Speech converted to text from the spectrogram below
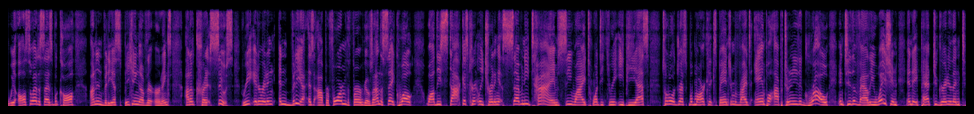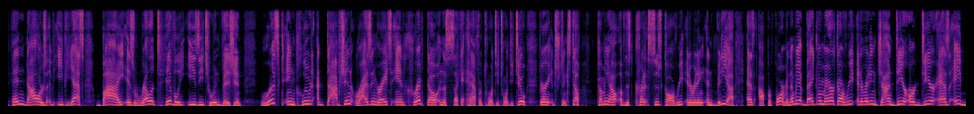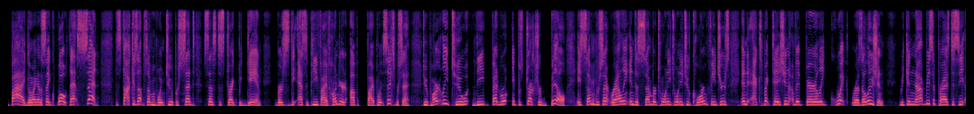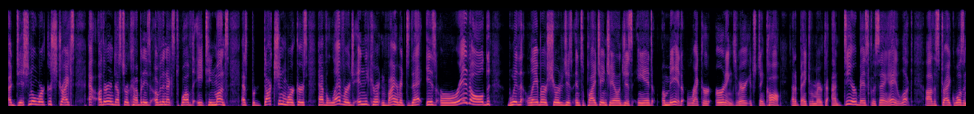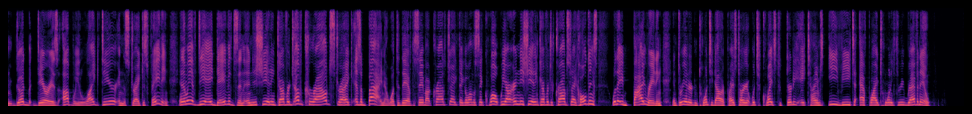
we also had a sizable call on Nvidia, speaking of their earnings, out of Credit Suisse, reiterating Nvidia has outperformed. The firm goes on to say, quote, while the stock is currently trading at 70 times CY23 EPS, total addressable market expansion provides ample opportunity to grow into the valuation and a path to greater than $10 of EPS buy is relatively easy to envision. Risk include adoption, rising rates, and crypto in the second half of 2022. Very interesting stuff coming out of this Credit Suisse call reiterating Nvidia as outperform. And then we have Bank of America reiterating John Deere or Deere as a buy, going on to say, quote, that said, the stock is up 7.2% since the strike began versus the S&P 500 up 5.6% due partly to the federal infrastructure bill, a 7% rally in December 2022 corn futures and expectation of a fairly quick resolution. We cannot be surprised to see additional worker strikes at other industrial companies over the next 12 to 18 months as production workers have leverage in the current environment that is riddled with labor shortages and supply chain challenges and amid record earnings. Very interesting call at a Bank of America on Deere, basically saying, hey, look, uh, the strike wasn't good, but Deere is up. We like Deere, and the strike is fading. And then we have DA Davidson initiating coverage of CrowdStrike as a buy. Now, what did they have to say about CrowdStrike? They go on to say, quote, we are initiating coverage of CrowdStrike Holdings with a buy rating and $320 price target, which equates to 38 times EV to FY23 revenue.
